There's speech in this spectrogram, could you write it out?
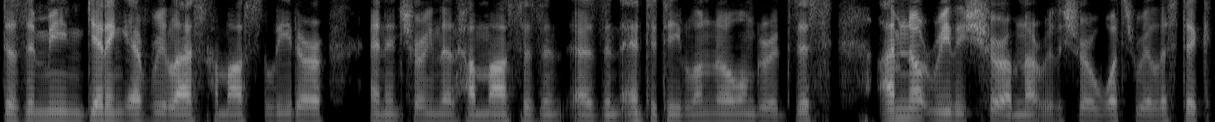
Does it mean getting every last Hamas leader and ensuring that Hamas as an, as an entity no longer exists? I'm not really sure. I'm not really sure what's realistic.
